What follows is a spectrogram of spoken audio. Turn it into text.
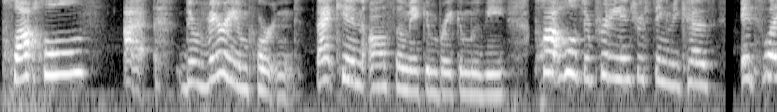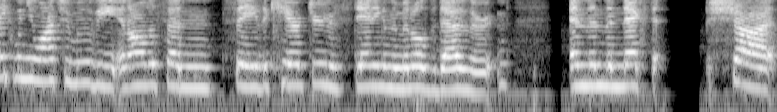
plot holes I, they're very important. That can also make and break a movie. Plot holes are pretty interesting because it's like when you watch a movie and all of a sudden, say, the character is standing in the middle of the desert, and then the next shot,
